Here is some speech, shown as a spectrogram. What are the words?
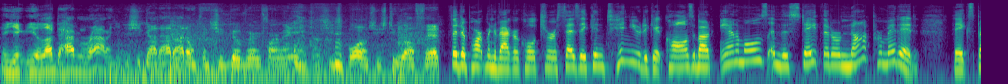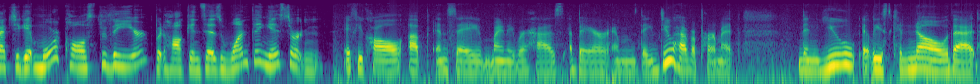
you, you love to have them around. And she got out. I don't think she'd go very far anyway because she's spoiled. She's too well fed. The Department of Agriculture says they continue to get calls about animals in the state that are not permitted. They expect to get more calls through the year, but Hawkins says one thing is certain if you call up and say, My neighbor has a bear and they do have a permit, then you at least can know that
